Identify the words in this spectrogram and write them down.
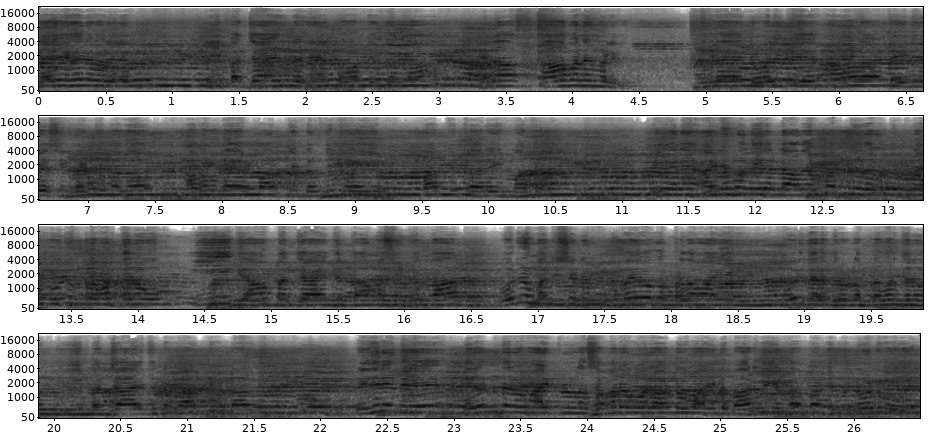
മേഖലകളിലും ഈ പഞ്ചായത്തിന്റെ കീഴിൽ പ്രവർത്തിക്കുന്ന എല്ലാ സ്ഥാപനങ്ങളിലും ഇവിടെ ജോലിക്ക് ആളെ ഡെയിലി ബേസിൽ വയ്ക്കുന്നത് അവരുടെ പാർട്ടി ബന്ധുക്കളെയും പാർട്ടിക്കാരെയും മാത്രം. ഇങ്ങനെ അഴിമതിയല്ലാതെ മറ്റു തരത്തിലുള്ള ഒരു പ്രവർത്തനവും ഈ ഗ്രാമപഞ്ചായത്തിൽ താമസിക്കുന്ന ഒരു മനുഷ്യനും ഉപയോഗപ്രദമായി ഒരു തരത്തിലുള്ള പ്രവർത്തനവും ഈ പഞ്ചായത്തിന്റെ ഭാഗത്ത് ഉണ്ടാകും ഇതിനെതിരെ നിരന്തരമായിട്ടുള്ള സമര പോരാട്ടവുമായിട്ട് ഭാരതീയ ജനതാ പാർട്ടി മുന്നോട്ട് പോകും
